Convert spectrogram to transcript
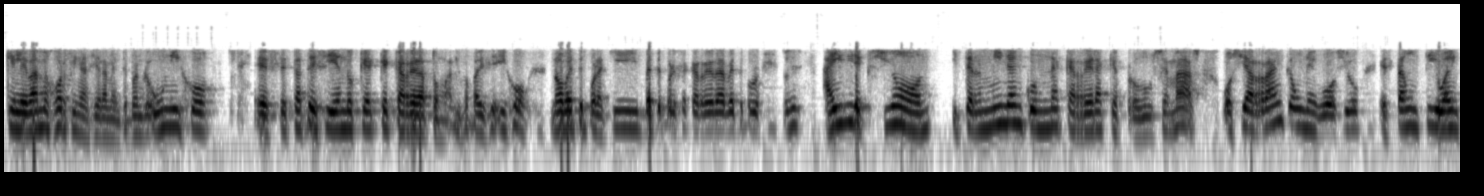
que le va mejor financieramente. Por ejemplo, un hijo este, está decidiendo qué, qué carrera tomar. El papá dice, hijo, no, vete por aquí, vete por esa carrera, vete por... Entonces, hay dirección y terminan con una carrera que produce más. O si arranca un negocio, está un tío ahí,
